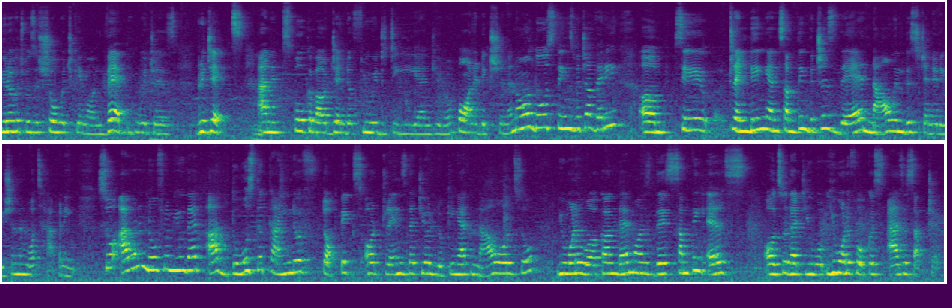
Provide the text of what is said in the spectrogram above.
you know, which was a show which came on web, which is Rejectx, and it spoke about gender fluidity and, you know, porn addiction and all those things which are very, um, say, trending and something which is there now in this generation and what's happening. So, I want to know from you that are those the kind of topics or trends that you're looking at now also? you want to work on them or is there something else also that you you want to focus as a subject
